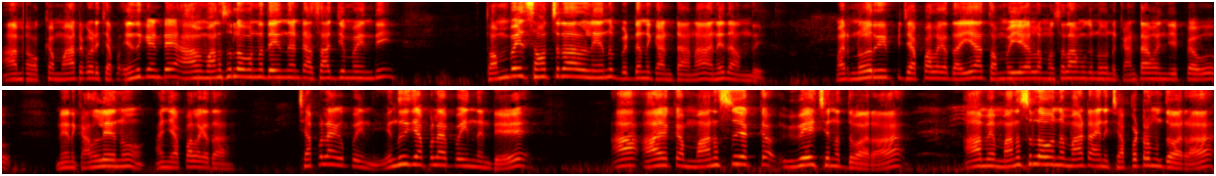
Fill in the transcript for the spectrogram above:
ఆమె ఒక్క మాట కూడా చెప్ప ఎందుకంటే ఆమె మనసులో ఉన్నది ఏంటంటే అసాధ్యమైంది. తొంభై సంవత్సరాలు నేను బిడ్డని కంటానా అనేది అంది. మరి నోరు ఇప్పి చెప్పాలి కదా అయ్యా తొంభై ఏళ్ళ ముసలాముకు నువ్వు కంటావని చెప్పావు నేను కనలేను అని చెప్పాలి కదా. చెప్పలేకపోయింది. ఎందుకు చెప్పలేకపోయిందంటే ఆ ఆ యొక్క మనసు యొక్క వివేచన ద్వారా ఆమె మనసులో ఉన్న మాట ఆయన చెప్పటం ద్వారా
